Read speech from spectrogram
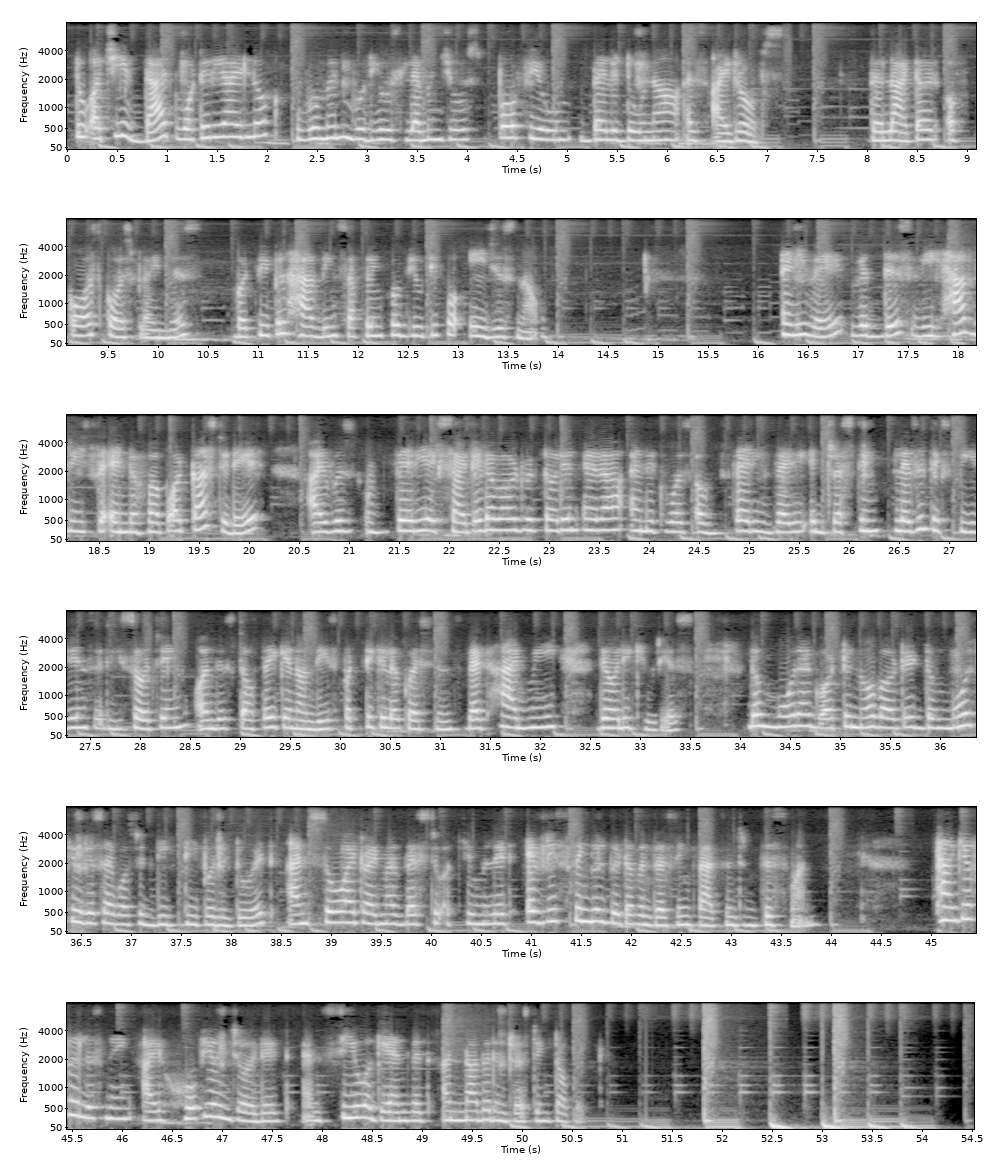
To achieve that watery eyed look, women would use lemon juice, perfume, belladonna as eye drops. The latter, of course, caused blindness, but people have been suffering for beauty for ages now. Anyway, with this, we have reached the end of our podcast today. I was very excited about Victorian era and it was a very very interesting pleasant experience researching on this topic and on these particular questions that had me really curious. The more I got to know about it, the more curious I was to dig deeper into it, and so I tried my best to accumulate every single bit of interesting facts into this one. Thank you for listening. I hope you enjoyed it and see you again with another interesting topic.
